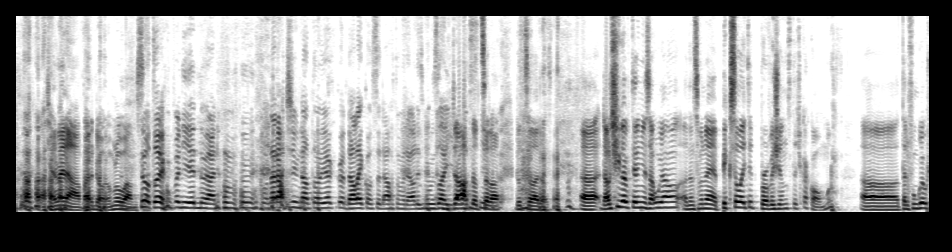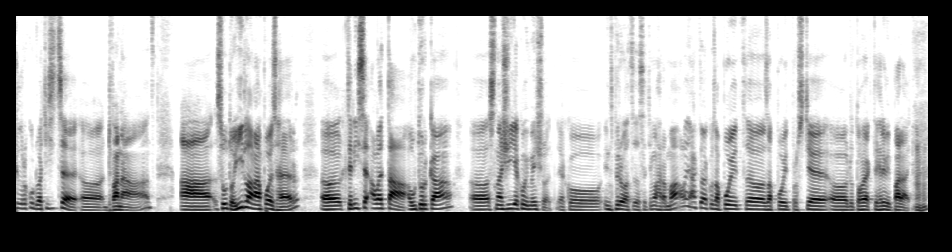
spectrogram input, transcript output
Červená, pardon, omlouvám se. No to je úplně jedno, já jenom jako narážím na to, jak daleko se dá v tom realismu zajít. Dá vlastně. docela, docela dost. Uh, další web, který mě zaujal, ten se jmenuje pixelatedprovisions.com Uh, ten funguje už od roku 2012 a jsou to jídla, nápoje z her, uh, který se ale ta autorka uh, snaží jako vymýšlet, jako inspirovat se zase těma hrama, ale nějak to jako zapojit, uh, zapojit prostě uh, do toho, jak ty hry vypadají. Uh-huh.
